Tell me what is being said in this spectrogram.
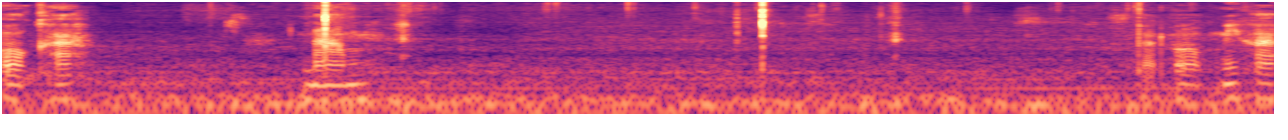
ออกค่ะ น้ำตัดออกนี่ค่ะ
